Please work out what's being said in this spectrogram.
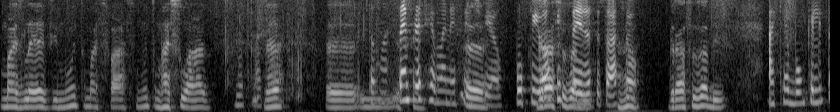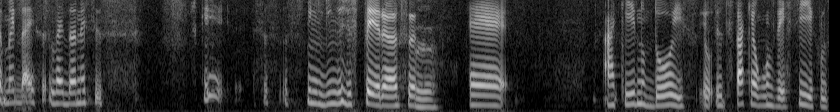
mais leve, muito mais fácil, muito mais suave. Muito mais né? É, então, e, sempre assim, esse remanescente é, fiel, por pior que seja a, a situação. Uhum. Graças a Deus. Aqui é bom que ele também dá, vai dando esses, acho que esses, esses pinguinhos de esperança. É. É, aqui no 2, eu, eu destaquei alguns versículos.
